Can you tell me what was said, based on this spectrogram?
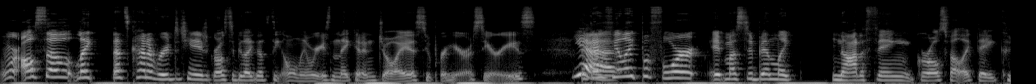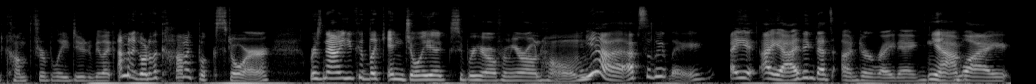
we're also like, that's kind of rude to teenage girls to be like, that's the only reason they could enjoy a superhero series. Like, Yeah. I feel like before it must have been like not a thing girls felt like they could comfortably do to be like, I'm gonna go to the comic book store. Whereas now you could like enjoy a superhero from your own home. Yeah, absolutely. I, I yeah, I think that's underwriting. Yeah. Why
